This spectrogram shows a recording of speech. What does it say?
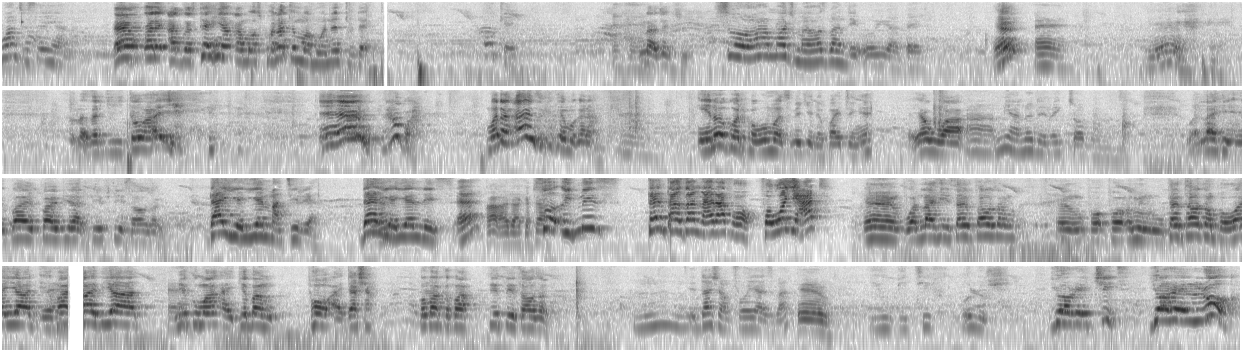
You want to stay here? Eh, well, I go stay here. I must collect my money today. Okay. Ina jin ki. So how much my husband they owe you? I beg. Eh? Eh. Eh. Allah sarki to ai. Eh, haba. Madan ai yanzu kike magana. Eh, no good for women nake da fighting eh. Yawwa. Ah, me I know they make trouble. Wallahi, I buy five years, 50,000. That year year material. That Eh? year year lace. Eh? Ah, dakata. So it means ten thousand naira for for one yard. Eh, wallahi 10,000 um, for, for, I mean, 10,000 for one yard, if I five yard, me kuma I give them four, I dash am. Ko ba ka ba, 50,000. Mm, dash am four years back. Eh, You be thief, Olush. You're a cheat. You're a rogue.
